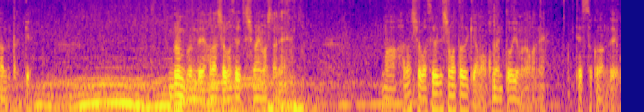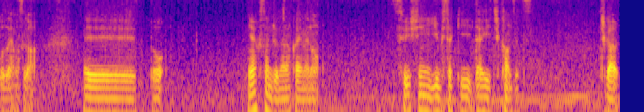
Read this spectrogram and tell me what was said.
なんだったっけ。ブンブンで話を忘れてしまいましたね。まあ話を忘れてしまった時はまあコメントを読むのがね、鉄則なんでございますが、えー、っと、237回目の推進指先第一関節。違う。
